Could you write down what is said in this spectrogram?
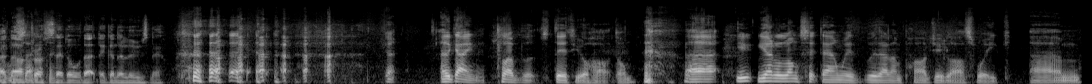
And after Saturday. I've said all that, they're going to lose now. Again, a club that's dear to your heart, Dom. uh, you, you had a long sit down with, with Alan Pardew last week. Um,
